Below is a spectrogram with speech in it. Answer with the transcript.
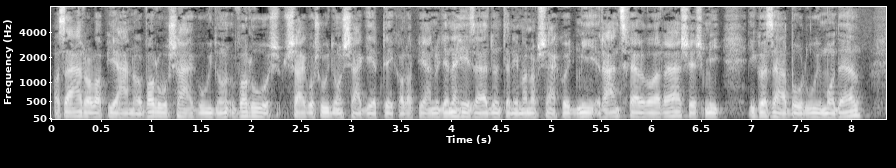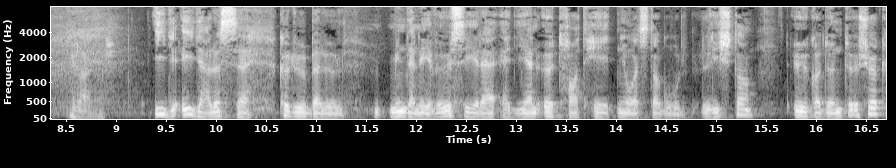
az ár alapján, a valóság újdon, valóságos újdonságérték alapján. Ugye nehéz eldönteni manapság, hogy mi ráncfelvarrás, és mi igazából új modell. Világos. Így, így áll össze körülbelül minden év őszére egy ilyen 5-6-7-8 tagú lista, ők a döntősök,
